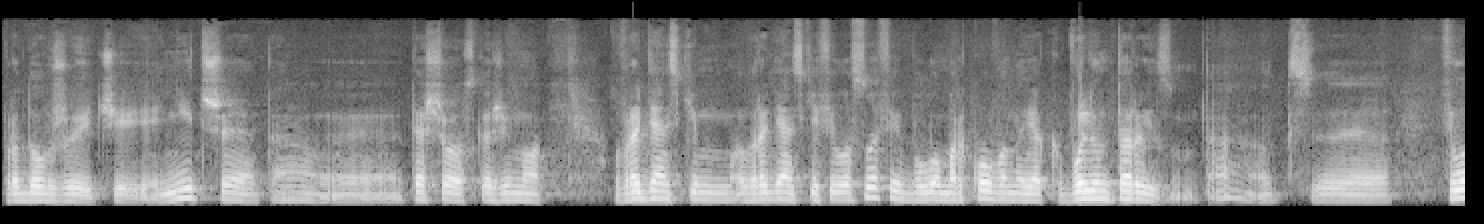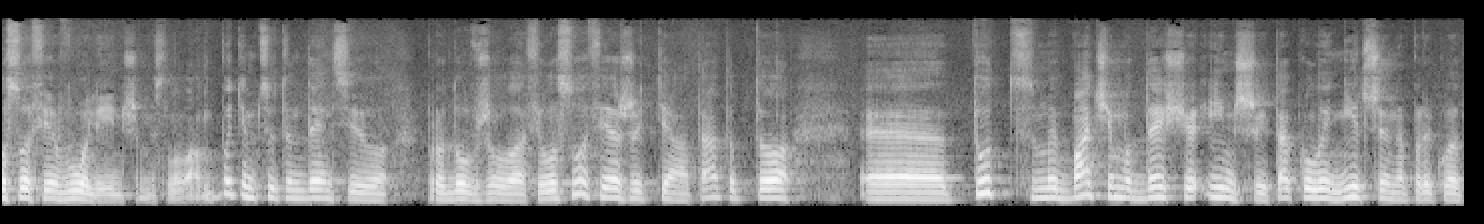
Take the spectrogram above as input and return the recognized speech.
продовжуючи Ніцше, та? те, що, скажімо, в радянській, в радянській філософії було марковано як волюнтаризм. Та? От, філософія волі, іншими словами. Потім цю тенденцію продовжила філософія життя. Та? Тобто е, тут ми бачимо дещо інше. Та? Коли Ніцше, наприклад,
